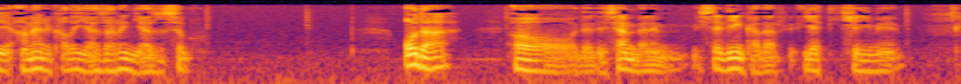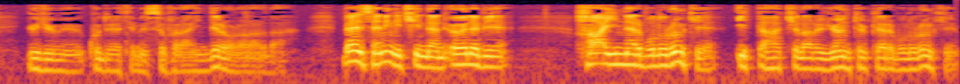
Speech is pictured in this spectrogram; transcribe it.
bir Amerikalı yazarın yazısı bu. O da o dedi sen benim istediğin kadar yet şeyimi, gücümü, kudretimi sıfıra indir oralarda. Ben senin içinden öyle bir hainler bulurum ki, iddihatçıları, yön Türkleri bulurum ki,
